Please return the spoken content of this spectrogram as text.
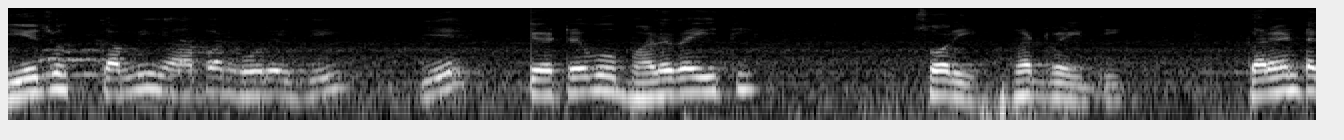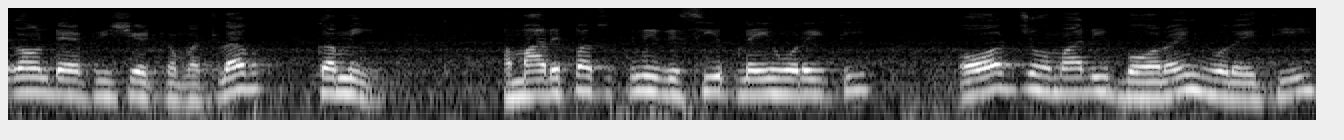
ये जो कमी यहाँ पर हो रही थी, ये डेट है वो बढ़ रही थी सॉरी घट रही थी। करेंट अकाउंट डेफिशिएट का मतलब कमी। हमारे पास उतनी रिसीव नहीं हो रही थी और जो हमारी बोरोइंग हो रही थी,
